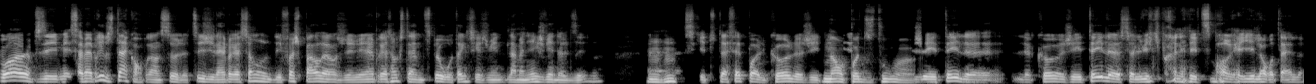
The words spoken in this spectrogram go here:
Ouais, mais ça m'a pris du temps à comprendre ça. J'ai l'impression, des fois je parle, j'ai l'impression que c'était un petit peu hautain que je viens, de la manière que je viens de le dire. Mm-hmm. ce qui est tout à fait pas le cas. Là. Non, pas du tout. Hein. J'ai été le, le cas, j'ai été le, celui qui prenait des petits barreillers longtemps. Là.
